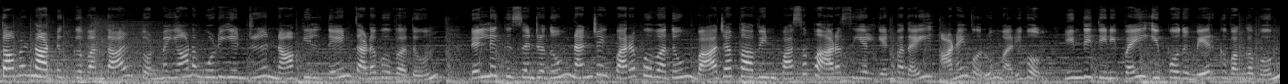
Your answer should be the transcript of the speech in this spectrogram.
தமிழ்நாட்டுக்கு வந்தால் தொன்மையான மொழி என்று நாக்கில் தேன் தடவுவதும் டெல்லிக்கு சென்றதும் நஞ்சை பரப்புவதும் பாஜகவின் பசப்பு அரசியல் என்பதை அனைவரும் அறிவோம். இந்தி திணிப்பை இப்போது மேற்கு வங்கமும்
